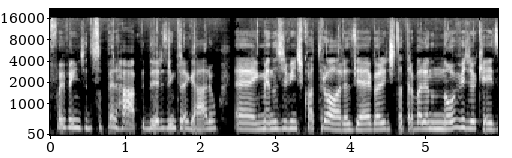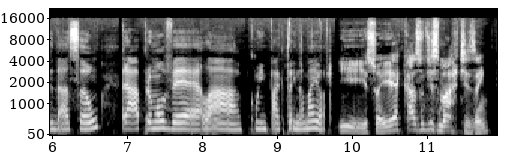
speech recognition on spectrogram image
foi vendido super rápido e eles entregaram é, em menos de 24 horas. E aí agora a gente está trabalhando no videocase da ação para promover ela com um impacto ainda maior. E isso aí é caso de smarts, hein?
